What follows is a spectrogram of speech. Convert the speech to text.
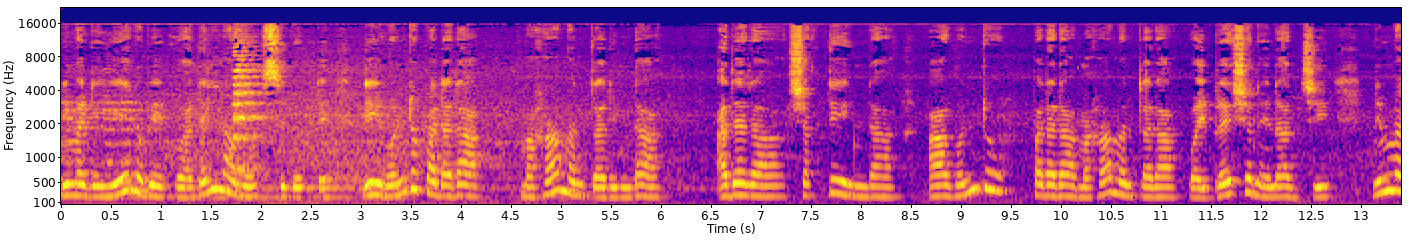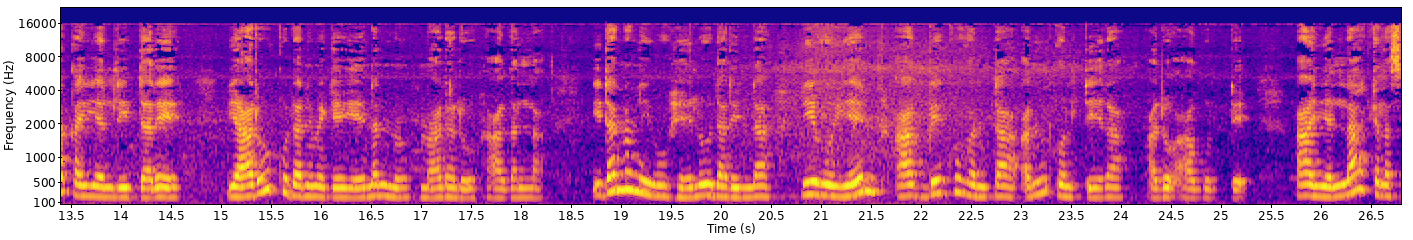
ನಿಮಗೆ ಏನು ಬೇಕು ಅದೆಲ್ಲವೂ ಸಿಗುತ್ತೆ. ಈ ಒಂದು ಪದದ ಮಹಾಮಂತ್ರದಿಂದ, ಅದರ ಶಕ್ತಿಯಿಂದ ಆ ಒಂದು ಪದದ ಮಹಾಮಂತ್ರದ ವೈಬ್ರೇಷನ್ ಎನರ್ಜಿ ನಿಮ್ಮ ಕೈಯಲ್ಲಿದ್ದರೆ ಯಾರೂ ಕೂಡ ನಿಮಗೆ ಏನನ್ನು ಮಾಡಲು ಆಗಲ್ಲ. ಇದನ್ನು ನೀವು ಹೇಳುವುದರಿಂದ ನೀವು ಏನು ಆಗಬೇಕು ಅಂತ ಅಂದ್ಕೊಳ್ತೀರಾ ಅದು ಆಗುತ್ತೆ. ಆ ಎಲ್ಲ ಕೆಲಸ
